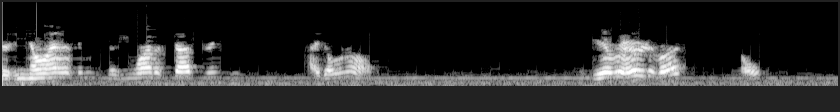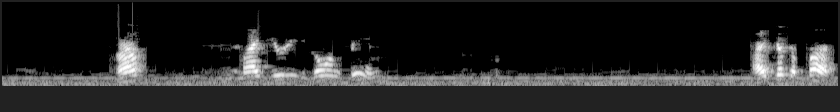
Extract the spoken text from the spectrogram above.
Does he know anything? Does he want to stop drinking? I don't know. Have you ever heard of us? No. Well, it's my duty to go and see him. I took a bus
